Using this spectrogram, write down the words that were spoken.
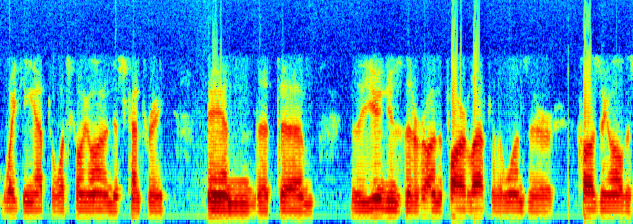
waking up to what's going on in this country, and that um, the unions that are on the far left are the ones that are causing all this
